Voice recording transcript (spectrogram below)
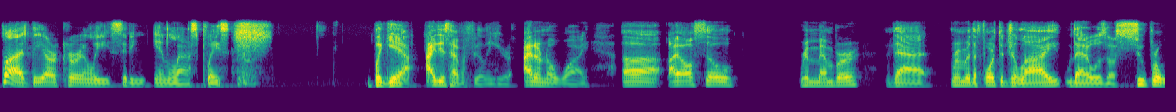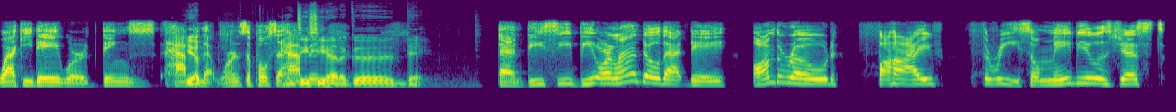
but they are currently sitting in last place. But yeah, I just have a feeling here. I don't know why. Uh, I also remember that remember the Fourth of July that it was a super wacky day where things happened Yep. that weren't supposed to And happen DC had a good day. and DC beat Orlando that day on the road 5-3. So maybe it was just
